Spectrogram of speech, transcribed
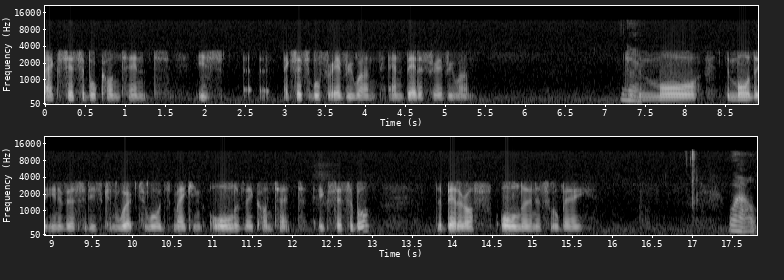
accessible content is uh, accessible for everyone and better for everyone. So Yeah. the more the more that universities can work towards making all of their content accessible, the better off all learners will be. Well,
